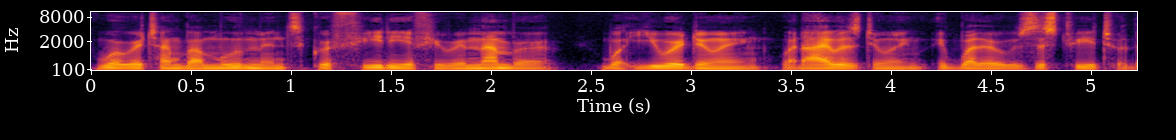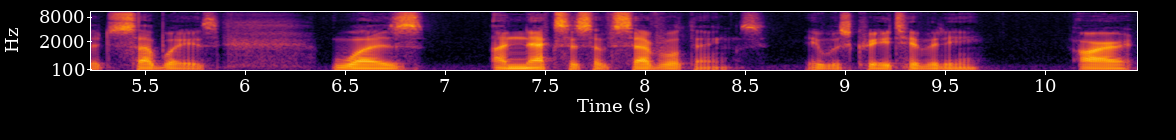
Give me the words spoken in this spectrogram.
what we were talking about movements, graffiti, if you remember what you were doing, what I was doing, whether it was the streets or the subways, was a nexus of several things. It was creativity, art,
